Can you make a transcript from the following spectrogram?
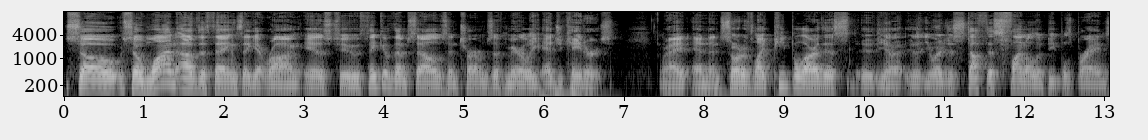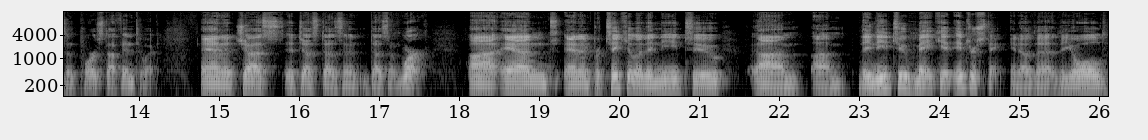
so so one of the things they get wrong is to think of themselves in terms of merely educators right? And then sort of like people are this you know you want to just stuff this funnel in people's brains and pour stuff into it. And it just it just doesn't doesn't work. Uh, and and in particular, they need to um, um, they need to make it interesting. You know, the the old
